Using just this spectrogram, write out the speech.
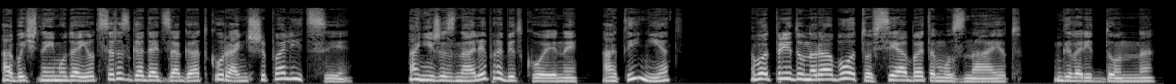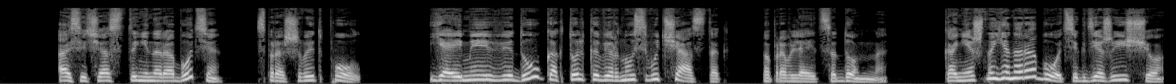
Обычно им удается разгадать загадку раньше полиции. Они же знали про биткоины, а ты нет». «Вот приду на работу, все об этом узнают», — говорит Донна. «А сейчас ты не на работе?» — спрашивает Пол. «Я имею в виду, как только вернусь в участок», — поправляется Донна. «Конечно, я на работе, где же еще?»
